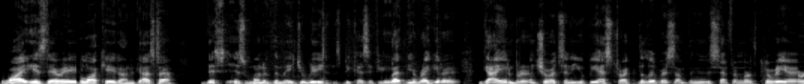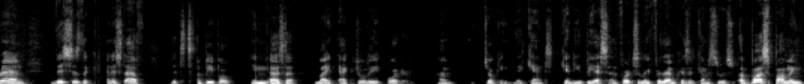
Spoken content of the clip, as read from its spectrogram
why is there a blockade on Gaza? This is one of the major reasons because if you let your regular guy in brown shorts in a UPS truck deliver something that is sent from North Korea or Iran, this is the kind of stuff that some people in Gaza might actually order. I'm joking, they can't get UPS, unfortunately for them, because it comes to a bus bombing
